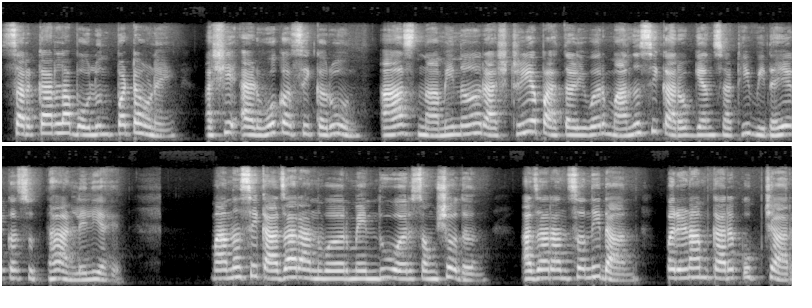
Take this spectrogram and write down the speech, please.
सरकारला बोलून पटवणे अशी ॲडव्होकसी करून आज नामीनं राष्ट्रीय पातळीवर मानसिक आरोग्यांसाठी विधेयकं सुद्धा आणलेली आहेत. मानसिक आजारांवर मेंदूवर संशोधन आजारांचं निदान परिणामकारक उपचार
